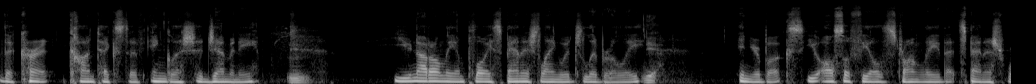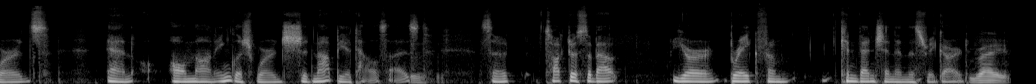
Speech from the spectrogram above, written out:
the current context of English hegemony, hmm. you not only employ Spanish language liberally yeah. in your books, you also feel strongly that Spanish words and all non-English words should not be italicized. So, talk to us about your break from convention in this regard. right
